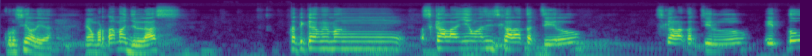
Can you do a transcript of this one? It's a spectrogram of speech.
krusial ya. Yang pertama jelas ketika memang skalanya masih skala kecil, skala kecil itu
